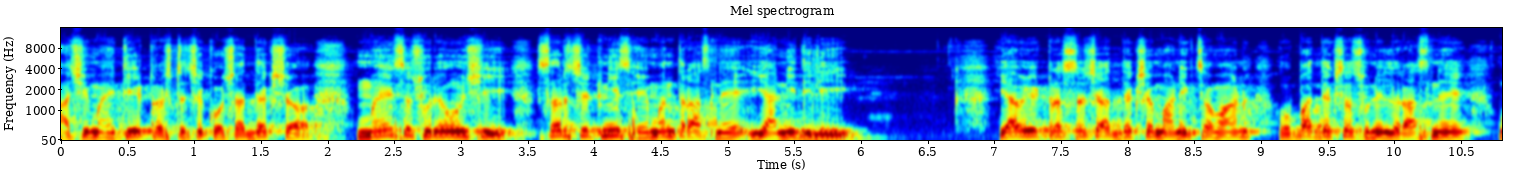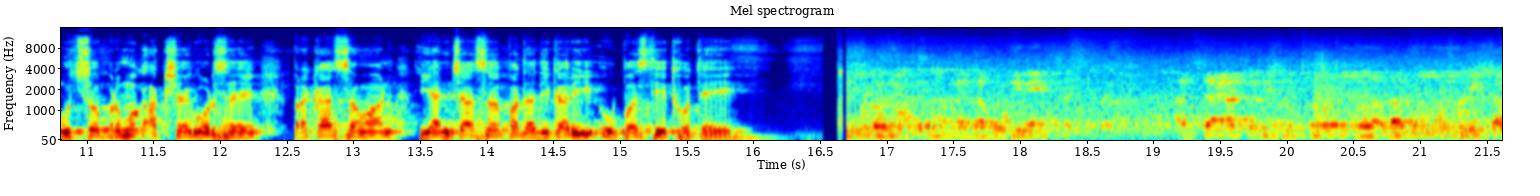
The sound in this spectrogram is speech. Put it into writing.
अशी माहिती ट्रस्टचे कोषाध्यक्ष महेश सूर्यवंशी सरचिटणीस हेमंत रासने यांनी दिली. यावेळी ट्रस्टचे अध्यक्ष माणिक चव्हाण उपाध्यक्ष सुनील रासने उत्सव प्रमुख अक्षय गोडसे प्रकाश चव्हाण यांच्यासह पदाधिकारी उपस्थित होते. आजच्या या गणेशोत्सव दोन हजार चोवीसच्या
